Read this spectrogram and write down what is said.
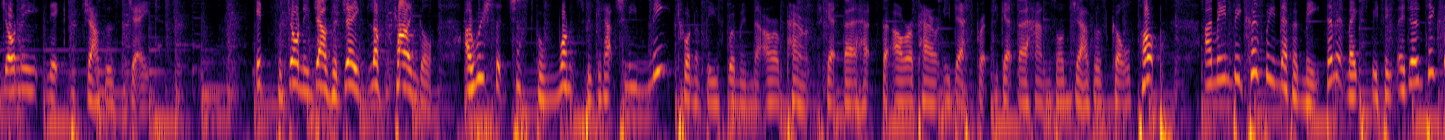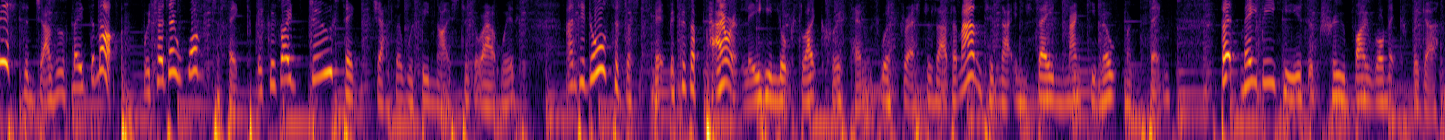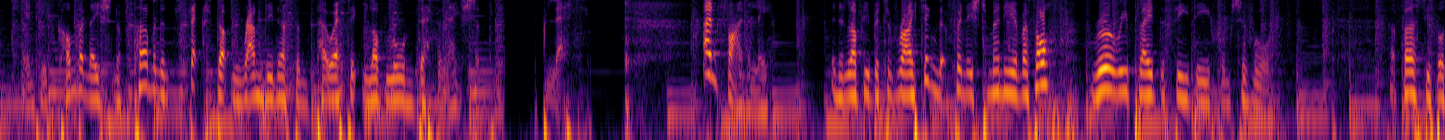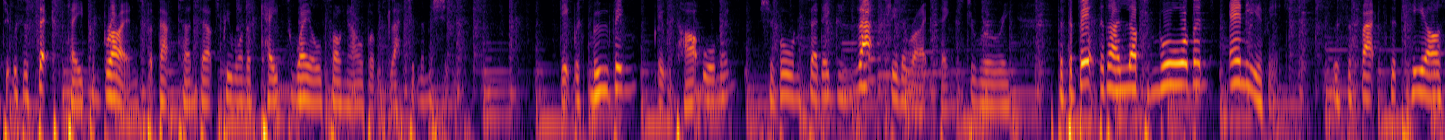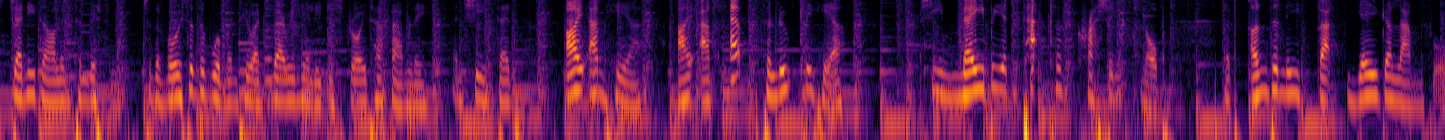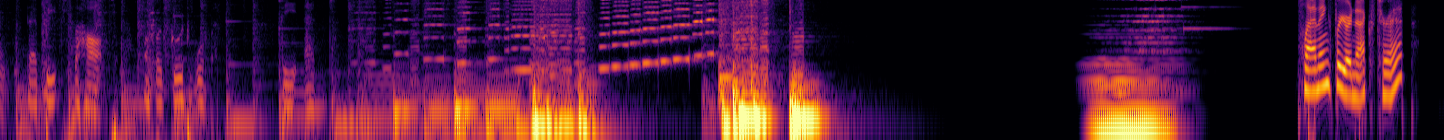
Johnny nicked Jazz's jade. It's a Johnny Jazzer Jade love triangle. I wish that just for once we could actually meet one of these women that are apparent to get their ha- that are apparently desperate to get their hands on Jazzer's gold top. I mean, because we never meet them, it makes me think they don't exist and Jazzer's made them up, which I don't want to think because I do think Jazzer would be nice to go out with. And it also doesn't fit because apparently he looks like Chris Hemsworth dressed as Adam Ant in that insane Manky Milkman thing. But maybe he is a true Byronic figure in his combination of permanent sexed up randiness and poetic lovelorn desolation. Bless. And finally, in a lovely bit of writing that finished many of us off, Rory played the CD from Siobhan. At first, he thought it was a sex tape of Brian's, but that turned out to be one of Kate's whale song albums left in the machine. It was moving, it was heartwarming. Siobhan said exactly the right things to Rory, but the bit that I loved more than any of it was the fact that he asked Jenny Darling to listen to the voice of the woman who had very nearly destroyed her family, and she said, I am here. I am absolutely here. She may be a tactless, crashing snob, but underneath that Jaeger lambswool there beats the heart of a good woman. The end. Planning for your next trip?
